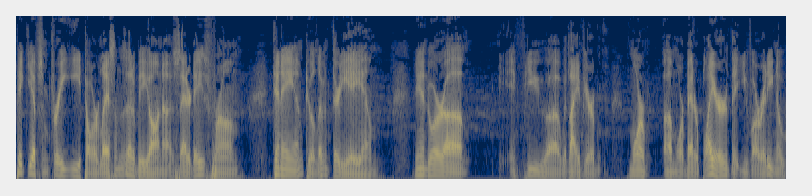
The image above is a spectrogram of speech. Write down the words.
pick you up some free guitar lessons. That'll be on uh, Saturdays from 10 a.m. to 11:30 a.m. And or uh, if you uh, would like, if you're a more uh, more better player that you've already know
